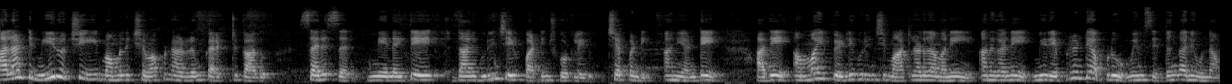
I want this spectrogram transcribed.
అలాంటి మీరొచ్చి మమ్మల్ని క్షమాపణ అడగడం కరెక్ట్ కాదు. సరే సార్ నేనైతే దాని గురించి ఏమి పట్టించుకోవట్లేదు. చెప్పండి. అని అంటే అదే అమ్మాయి పెళ్ళి గురించి మాట్లాడదామని అనగానే మీరెప్పుడంటే అప్పుడు మేము సిద్ధంగానే ఉన్నాం.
